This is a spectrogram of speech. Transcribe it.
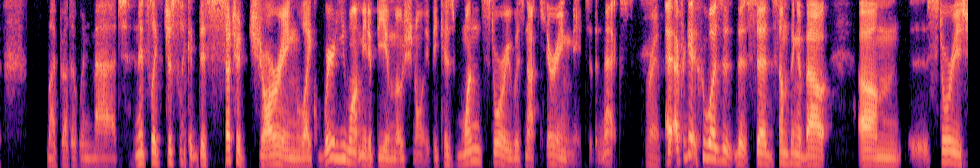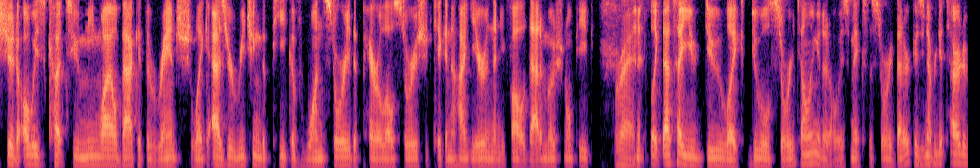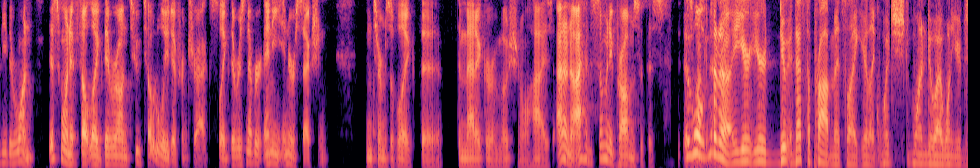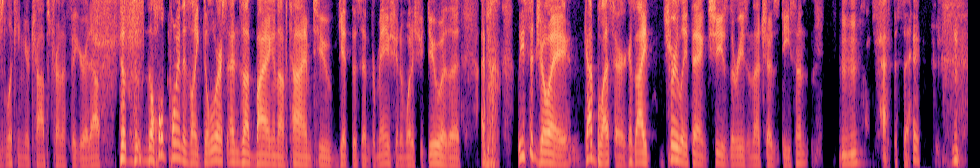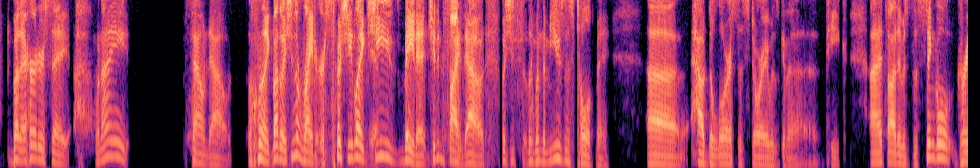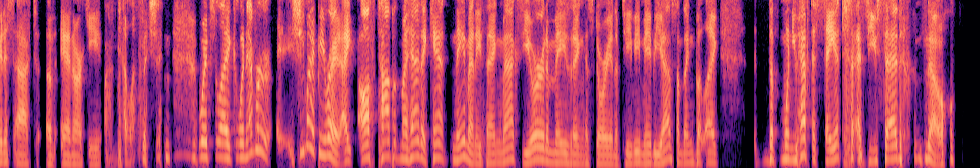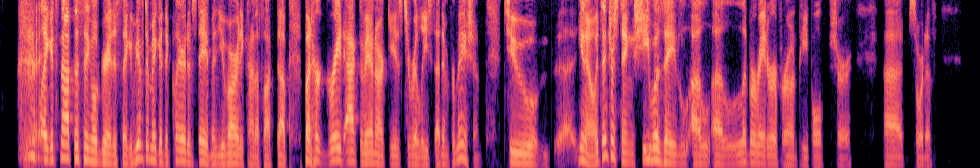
my brother went mad and it's like just like this such a jarring like where do you want me to be emotionally because one story was not carrying me to the next right. i, I forget who was it that said something about um stories should always cut to meanwhile back at the ranch like as you're reaching the peak of one story the parallel story should kick into high gear and then you follow that emotional peak Right. and it's like that's how you do like dual storytelling and it always makes the story better because you never get tired of either one this one it felt like they were on two totally different tracks like there was never any intersection in terms of like the thematic or emotional highs. I don't know i have so many problems with this, this well fucking no no you're you're doing that's the problem it's like you're like which one do i want you're just licking your chops trying to figure it out. The, the, the whole point is like dolores ends up buying enough time to get this information and what does she do with it? I, lisa joy god bless her because i truly think she's the reason that show's decent hmm I just have to say. but I heard her say, when I found out, like, by the way, she's a writer. So she, like, Yeah. she's made it. She didn't find out, but she's, like, when the muses told me uh, how Dolores' story was going to peak, I thought it was the single greatest act of anarchy on television, which, like, whenever she might be right. I, off top of my head, I can't name anything. Max, you're an amazing historian of TV. Maybe you have something, but, like, the when you have to say it as you said no Right. like it's not the single greatest thing. If you have to make a declarative statement you've already kind of fucked up. But her great act of anarchy is to release that information to uh, you know it's interesting. She was a, a, a liberator of her own people sure uh, sort of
